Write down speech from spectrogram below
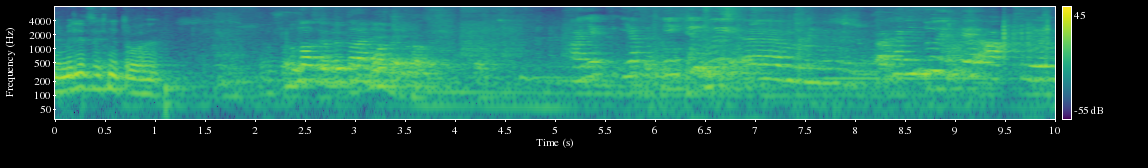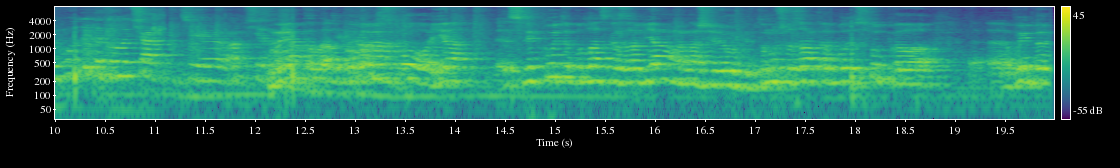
И милиция их не трогает. Будь ласка, питання. А як, як, які ви ем, організуєте акції, будете долучати е, Ми обов'язково. Я е, слідкуйте, будь ласка, за об'явами в нашій групі, тому що завтра буде суд про е, вибір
